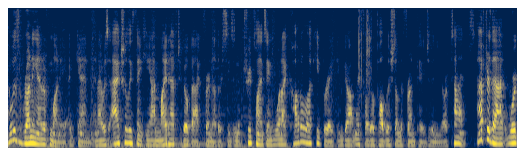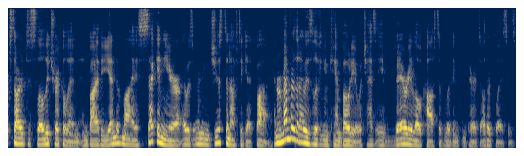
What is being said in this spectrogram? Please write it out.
I was running out of money again, and I was actually thinking I might have to go back for another season of tree planting when I caught a lucky break and got my photo published on the front page of the New York Times. After that, work started to slowly trickle in, and by the end of my second year, I was earning just enough to get by. And remember that I was living in Cambodia, which has a very low cost of living compared to other places,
